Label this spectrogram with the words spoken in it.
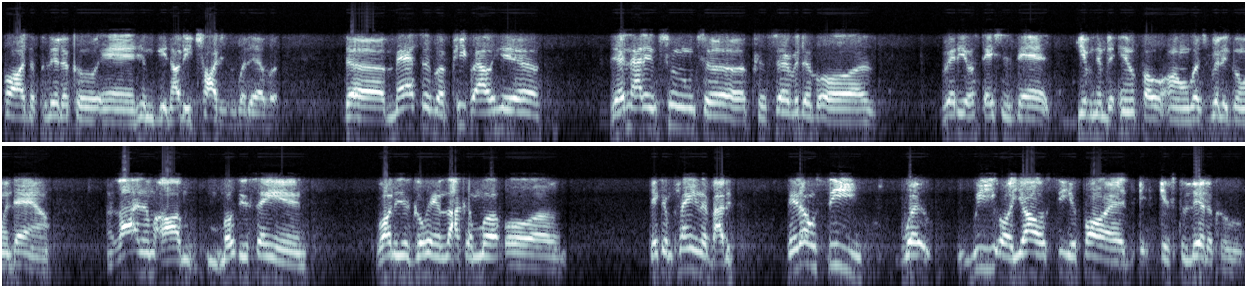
far as the political and him getting all these charges or whatever. The masses of people out here, they're not in tune to conservative or radio stations that giving them the info on what's really going down. A lot of them are mostly saying, why don't you just go ahead and lock them up or they complain about it they don't see what we or y'all see as far as it's political.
